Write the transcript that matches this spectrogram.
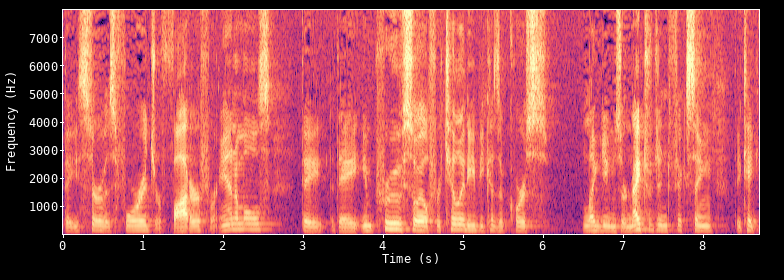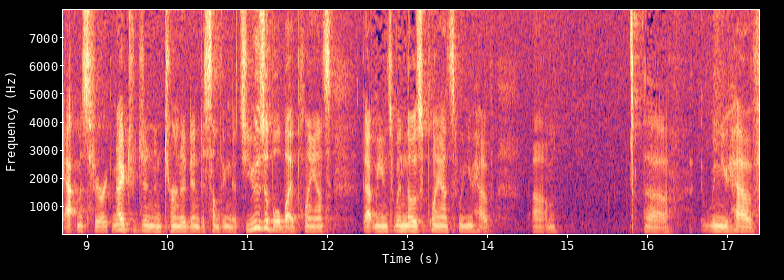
they serve as forage or fodder for animals. They, they improve soil fertility because, of course, legumes are nitrogen fixing. They take atmospheric nitrogen and turn it into something that's usable by plants. That means when those plants, when you have, um, uh, when you have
